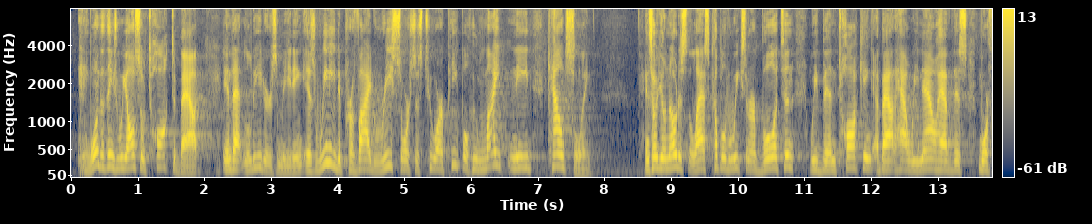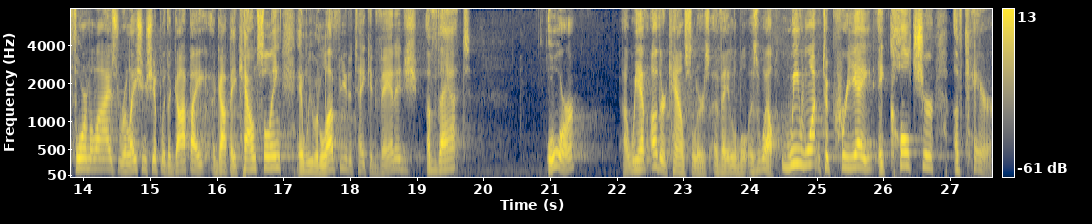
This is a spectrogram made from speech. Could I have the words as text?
one of the things we also talked about in that leaders meeting is we need to provide resources to our people who might need counseling. And so you'll notice the last couple of weeks in our bulletin, we've been talking about how we now have this more formalized relationship with agape, agape counseling, and we would love for you to take advantage of that. Or uh, we have other counselors available as well. We want to create a culture of care.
